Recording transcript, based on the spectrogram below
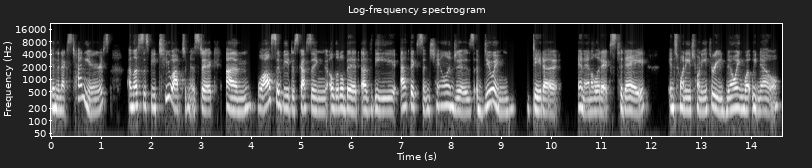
in the next 10 years unless this be too optimistic um, we'll also be discussing a little bit of the ethics and challenges of doing data and analytics today in 2023, knowing what we know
